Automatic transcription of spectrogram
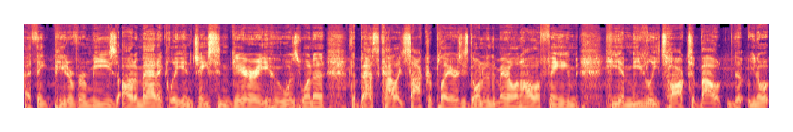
I think Peter Vermes automatically, and Jason Garey, who was one of the best college soccer players. He's going into the Maryland Hall of Fame. He immediately talked about the, you know,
